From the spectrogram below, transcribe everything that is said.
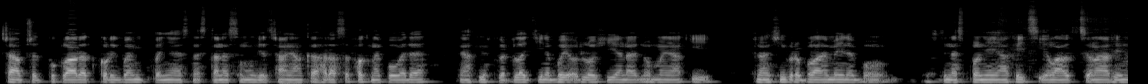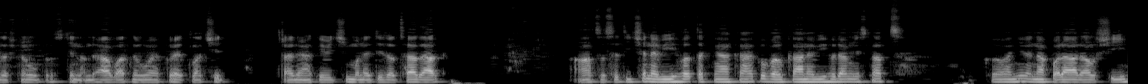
třeba předpokládat, kolik bude mít peněz, nestane se mu, že třeba nějaká hra se fakt nepovede, nějakým čtvrtletí nebo je odloží a najednou má nějaký finanční problémy nebo prostě nesplně nějaký cíl a akcionáři jim začnou prostě nadávat nebo jako je tlačit třeba do nějaké větší monetizace a tak. A co se týče nevýhod, tak nějaká jako velká nevýhoda mě snad jako ani nenapadá další.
